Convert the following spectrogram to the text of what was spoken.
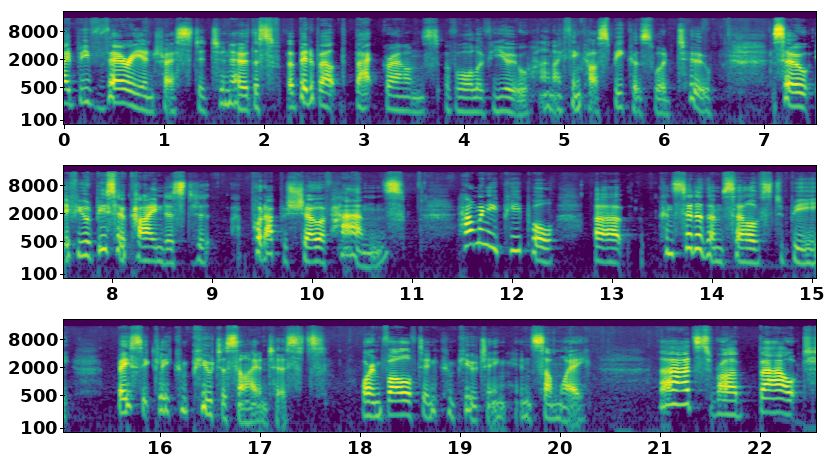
I'd be very interested to know this, a bit about the backgrounds of all of you, and I think our speakers would too. So, if you would be so kind as to put up a show of hands, how many people uh, consider themselves to be basically computer scientists or involved in computing in some way. That's about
